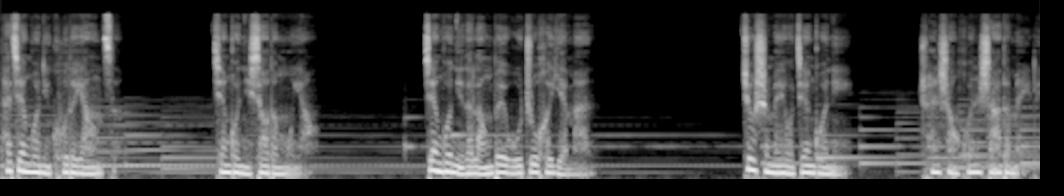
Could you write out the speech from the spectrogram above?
他见过你哭的样子，见过你笑的模样，见过你的狼狈无助和野蛮，就是没有见过你穿上婚纱的美丽。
